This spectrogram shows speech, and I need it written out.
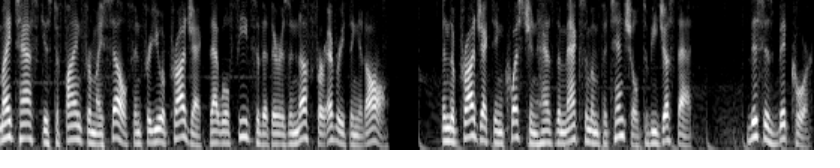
My task is to find for myself and for you a project that will feed so that there is enough for everything at all. And the project in question has the maximum potential to be just that. This is Bitcore.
